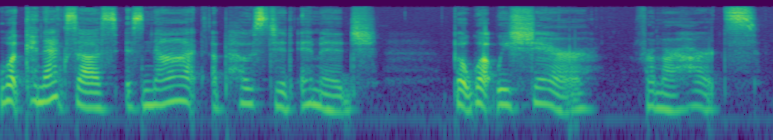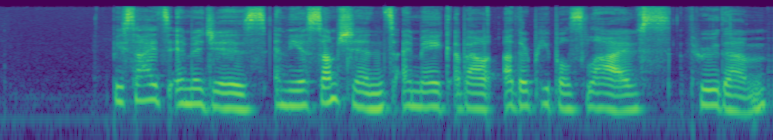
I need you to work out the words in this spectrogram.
What connects us is not a posted image, but what we share from our hearts. Besides images and the assumptions I make about other people's lives through them,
